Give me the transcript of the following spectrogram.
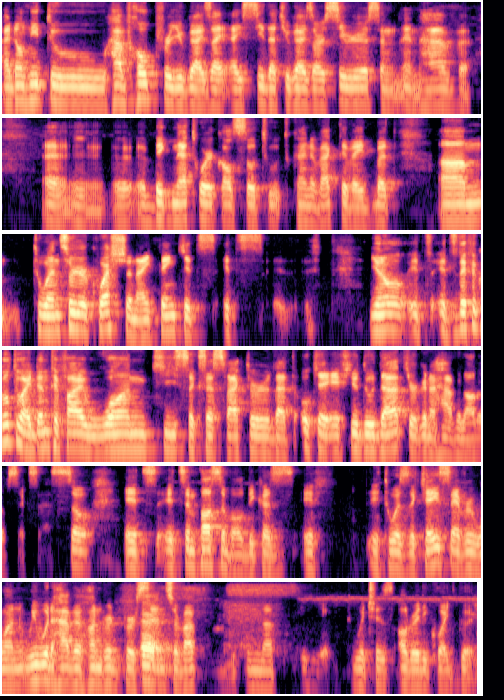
I don't need to have hope for you guys. I, I see that you guys are serious and and have. A, a, a big network also to, to kind of activate but um, to answer your question, I think it's it's you know it's it's difficult to identify one key success factor that okay if you do that you're going to have a lot of success so it's it's impossible because if it was the case everyone we would have a hundred percent survival in that which is already quite good.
